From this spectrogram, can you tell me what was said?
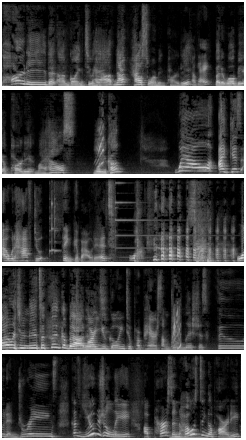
party that I'm going to have, not housewarming party, okay. but it will be a party at my house, will you come? Well, I guess I would have to think about it. Why would you need to think about it? Are you going to prepare some delicious food and drinks? Because usually a person hmm. hosting a party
